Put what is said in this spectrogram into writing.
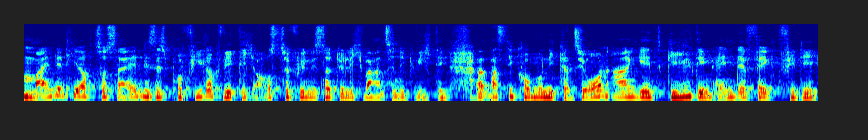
Open-Minded hier auch zu sein, dieses Profil auch wirklich auszufüllen, ist natürlich wahnsinnig wichtig. Äh, was die Kommunikation angeht, gilt im Endeffekt für die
